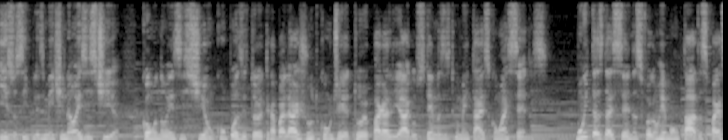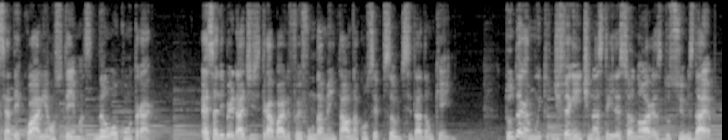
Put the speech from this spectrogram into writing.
Isso simplesmente não existia, como não existia um compositor trabalhar junto com o diretor para aliar os temas instrumentais com as cenas. Muitas das cenas foram remontadas para se adequarem aos temas, não ao contrário. Essa liberdade de trabalho foi fundamental na concepção de Cidadão Kane. Tudo era muito diferente nas trilhas sonoras dos filmes da época.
